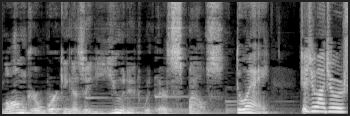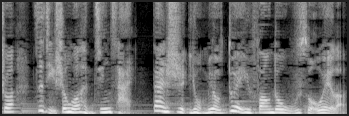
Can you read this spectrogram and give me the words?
longer working as a unit with their spouse. 对，这句话就是说自己生活很精彩，但是有没有对方都无所谓了。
